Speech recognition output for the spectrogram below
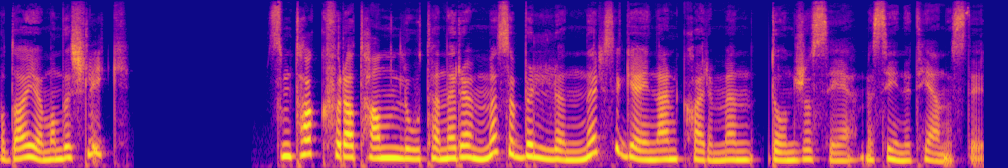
Og da gjør man det slik. Som takk for at han lot henne rømme, så belønner sigøyneren Carmen Don José med sine tjenester.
